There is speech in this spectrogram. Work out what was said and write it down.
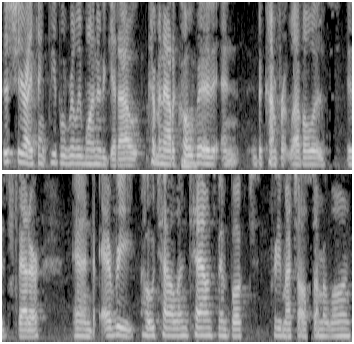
this year, I think people really wanted to get out coming out of mm-hmm. COVID and the comfort level is, is better. And every hotel in town's been booked pretty much all summer long.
